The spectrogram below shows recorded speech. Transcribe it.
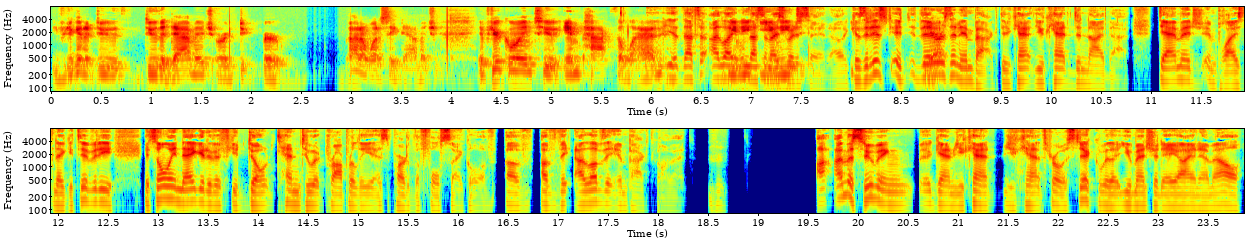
if you're gonna do do the damage or do, or I don't want to say damage. If you're going to impact the land, yeah, that's I like need, that's a nice way to, say it because it is it, there yeah. is an impact. You can't you can't deny that. Damage implies negativity. It's only negative if you don't tend to it properly as part of the full cycle of of of the. I love the impact comment. Mm-hmm. I'm assuming again you can't you can't throw a stick with it. You mentioned AI and ML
